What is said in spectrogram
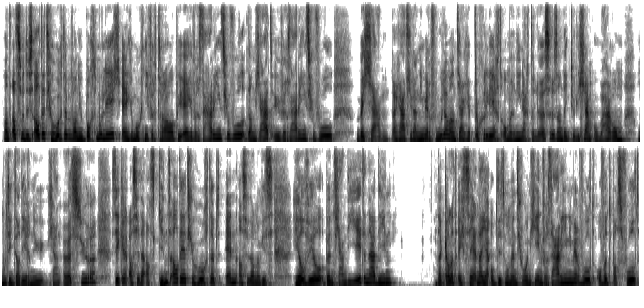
Want als we dus altijd gehoord hebben van je bord moet leeg en je mocht niet vertrouwen op je eigen verzadigingsgevoel, dan gaat je verzadigingsgevoel weggaan. Dan gaat je dat niet meer voelen, want ja, je hebt toch geleerd om er niet naar te luisteren. Dus dan denkt je lichaam, waarom moet ik dat hier nu gaan uitsturen? Zeker als je dat als kind altijd gehoord hebt en als je dan nog eens heel veel bent gaan diëten nadien dan kan het echt zijn dat je op dit moment gewoon geen verzadiging meer voelt, of het pas voelt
